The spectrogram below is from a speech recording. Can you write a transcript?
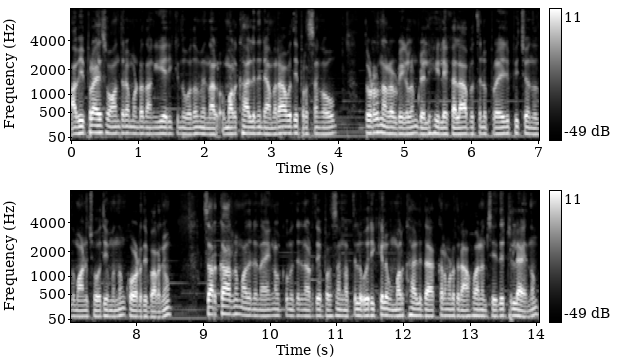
അഭിപ്രായ സ്വാതന്ത്ര്യമുണ്ടെന്ന് അംഗീകരിക്കുന്നുവെന്നും എന്നാൽ ഉമർ ഖാലിദിന്റെ അമരാവതി പ്രസംഗവും തുടർ നടപടികളും ഡൽഹിയിലെ കലാപത്തിന് പ്രേരിപ്പിച്ചു എന്നതുമാണ് ചോദ്യമെന്നും കോടതി പറഞ്ഞു. സർക്കാരിനും അതിന്റെ നയങ്ങൾക്കുമെതിരെ നടത്തിയ പ്രസംഗത്തിൽ ഒരിക്കലും ഉമർ ഖാലിദ് ആക്രമണത്തിന് ആഹ്വാനം ചെയ്തിട്ടില്ല എന്നും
